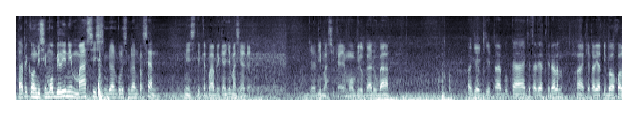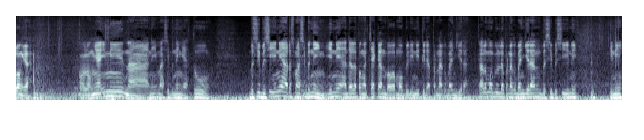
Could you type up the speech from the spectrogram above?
tapi kondisi mobil ini masih 99% nih stiker pabrik aja masih ada jadi masih kayak mobil baru banget oke kita buka kita lihat ke dalam Wah, kita lihat di bawah kolong ya kolongnya ini nah ini masih bening ya tuh besi-besi ini harus masih bening. Ini adalah pengecekan bahwa mobil ini tidak pernah kebanjiran. Kalau mobil udah pernah kebanjiran, besi-besi ini, ini,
